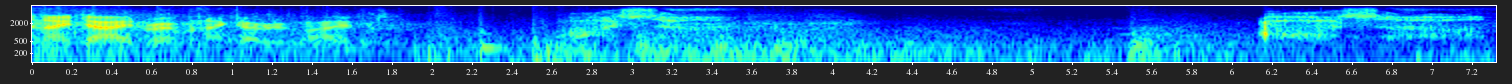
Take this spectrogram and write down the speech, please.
Then I died right when I got revived. Awesome. Awesome.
